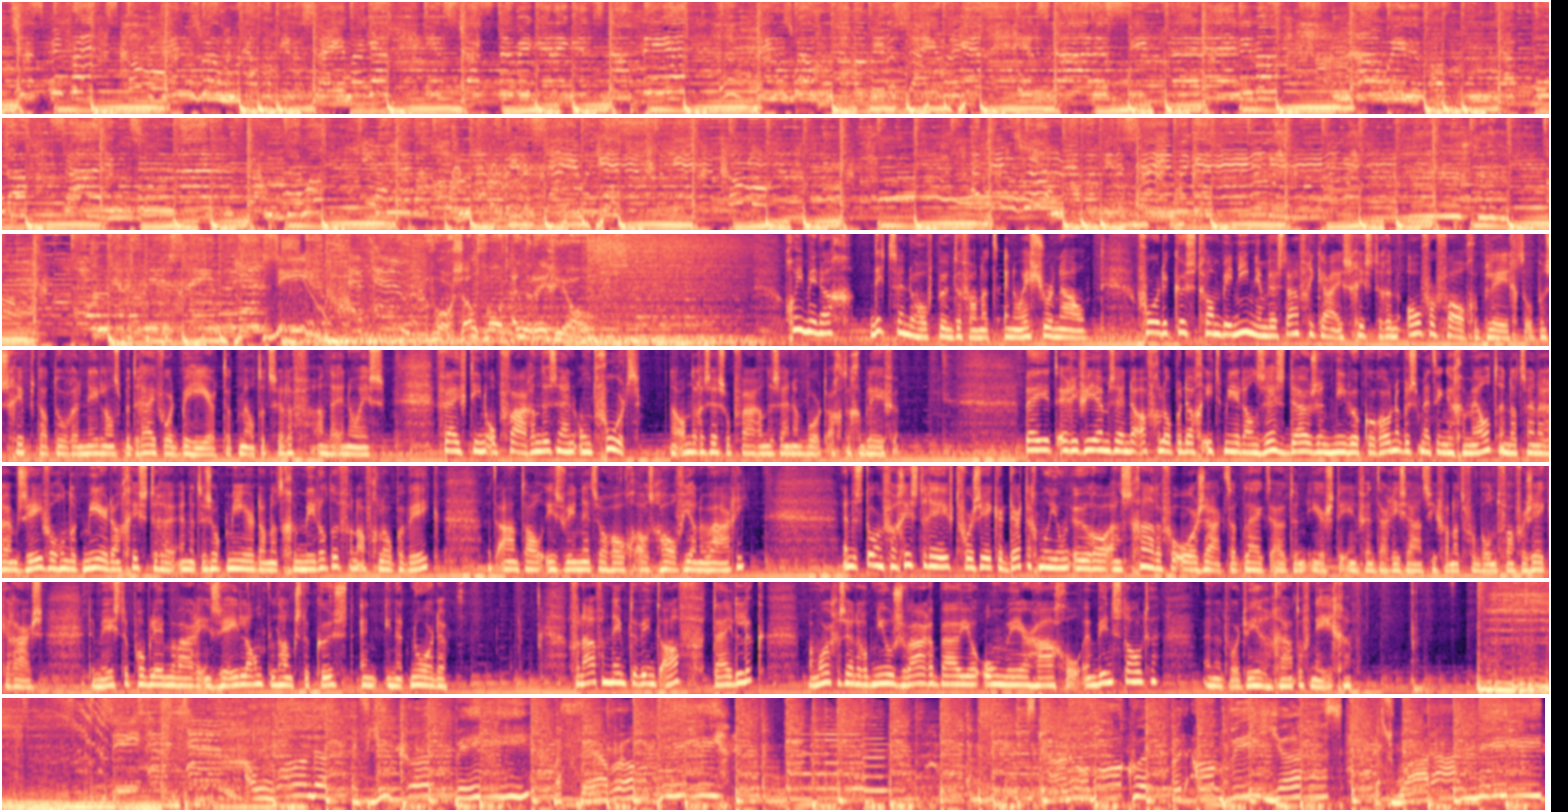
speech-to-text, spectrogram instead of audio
regio. Goedemiddag, dit zijn de hoofdpunten van het NOS-journaal. Voor de kust van Benin in West-Afrika is gisteren een overval gepleegd... op een schip dat door een Nederlands bedrijf wordt beheerd. Dat meldt het zelf aan de NOS. Vijftien opvarenden zijn ontvoerd. De andere zes opvarenden zijn aan boord achtergebleven. Bij het RIVM zijn de afgelopen dag iets meer dan 6000 nieuwe coronabesmettingen gemeld. En dat zijn er ruim 700 meer dan gisteren. En het is ook meer dan het gemiddelde van afgelopen week. Het aantal is weer net zo hoog als half januari. En de storm van gisteren heeft voor zeker 30 miljoen euro aan schade veroorzaakt. Dat blijkt uit een eerste inventarisatie van het Verbond van Verzekeraars. De meeste problemen waren in Zeeland, langs de kust en in het noorden. Vanavond neemt de wind af, tijdelijk. Maar morgen zijn er opnieuw zware buien, onweer, hagel en windstoten. En het wordt weer een graad of 9. I wonder if you could be my therapy. It's kind of awkward, but obvious. What I need.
